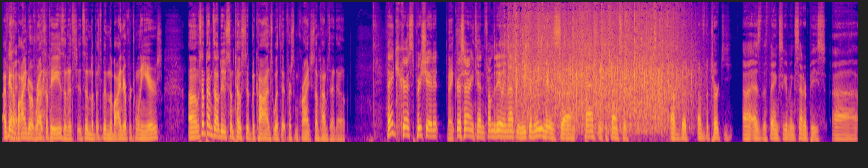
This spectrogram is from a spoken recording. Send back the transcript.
I've got Right. a binder of recipes, and it's it's in the it's been in the binder for 20 years. Um, sometimes I'll do some toasted pecans with it for some crunch. Sometimes I don't. Thank you, Chris. Appreciate it. Thanks. Chris Herrington from the Daily Memphian. You can read his uh, passionate defense of, of the of the turkey uh, as the Thanksgiving centerpiece uh,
